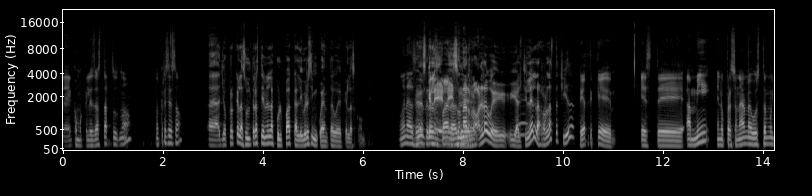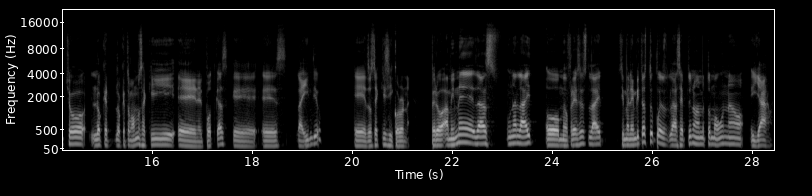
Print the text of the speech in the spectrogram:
eh, como que les da estatus, ¿no? ¿No crees eso? Ah, yo creo que las Ultras tienen la culpa a calibre 50, güey, que las compren. Unas es que le, hizo una rola, güey. Y al chile la rola está chida. Fíjate que este a mí en lo personal me gusta mucho lo que lo que tomamos aquí eh, en el podcast que es la Indio, eh, 2X y Corona. Pero a mí me das una light o me ofreces light, si me la invitas tú pues la acepto y nomás me tomo una y ya,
